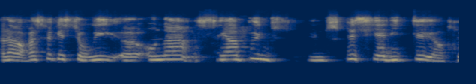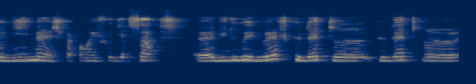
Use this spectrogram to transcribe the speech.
Alors, vaste question. Oui, on a, c'est un peu une une spécialité, entre guillemets, je ne sais pas comment il faut dire ça, euh, du WWF que d'être, euh, que d'être euh,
